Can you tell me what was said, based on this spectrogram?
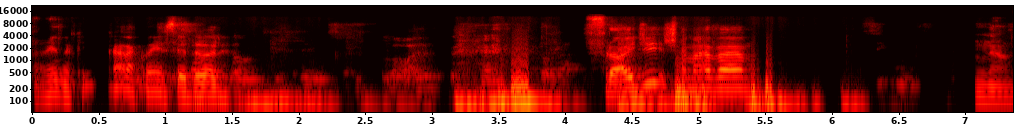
Tá vendo aqui? Cara conhecedor. Freud chamava. Não,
